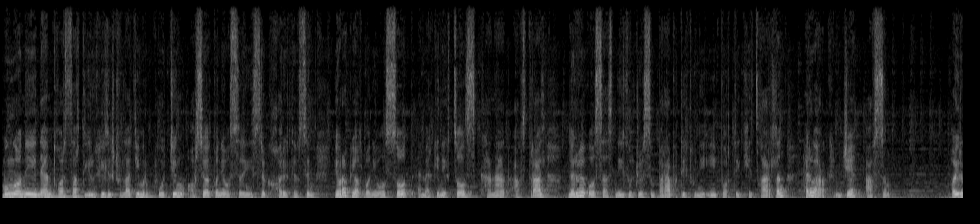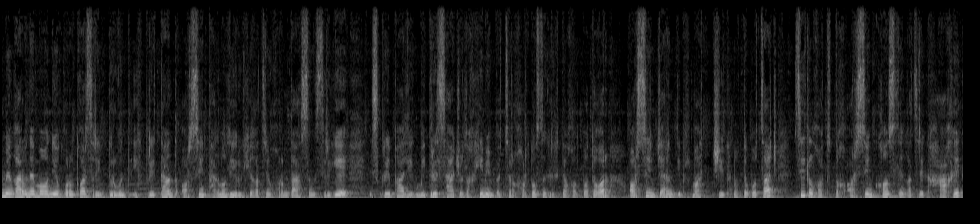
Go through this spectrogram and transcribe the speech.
Мөн оны 8 дугаар сард ерөнхийлөгч Владимир Путин Оросын улбаны улсын эсрэг хориг тавьсан Европын улбаны улсууд Америк нэгдсэн улс, Канада, Австрали, Норвеги улсаас нийлүүлж байсан бараа бүтээгдэхүүний импортыг хязгаарлан хариу арга хэмжээ авсан. 2018 оны 3 дугаар сарын 4-нд Их Британд Оросын тагнуулын ерөнхий газрын хурандаа асан Сергей Скрипалийг мэдрэл саажуулах химийн бодисоор хордуулсан хэрэгтэй холбоотойгоор Оросын 60 дипломатчийг нутаг буцааж Сидл хот дахь Оросын консулын газрыг хаахыг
